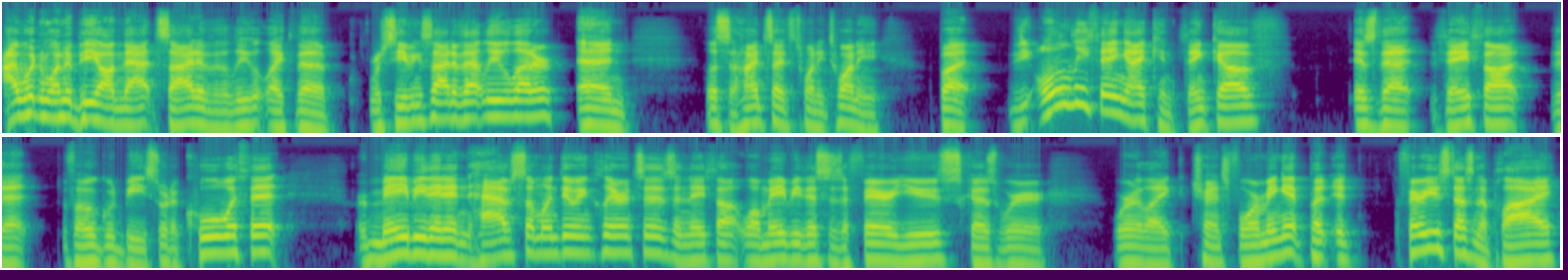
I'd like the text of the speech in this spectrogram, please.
I wouldn't want to be on that side of the legal like the receiving side of that legal letter. And listen, hindsight's 2020, but the only thing I can think of is that they thought that Vogue would be sort of cool with it. Or maybe they didn't have someone doing clearances and they thought, well, maybe this is a fair use because we're we're like transforming it. But it fair use doesn't apply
